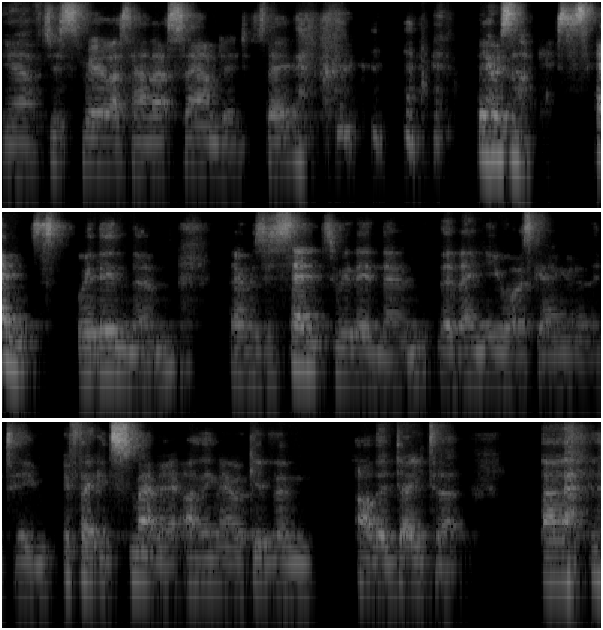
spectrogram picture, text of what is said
Yeah, I've just realised how that sounded. So there was like a sense within them. There was a sense within them that they knew what was going on in the team. If they could smell it, I think that would give them other data. Uh,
